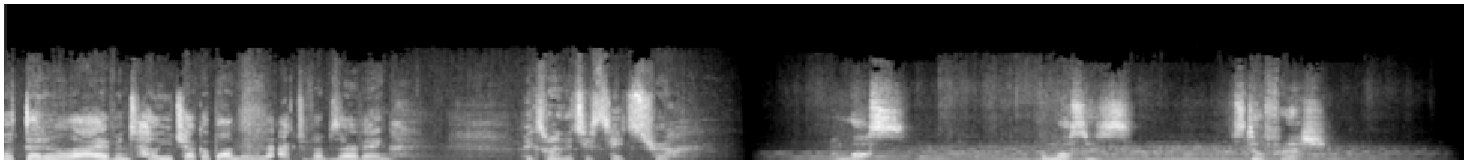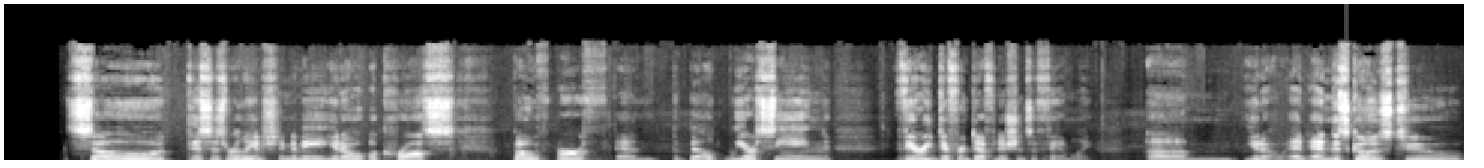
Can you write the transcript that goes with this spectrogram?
Both dead and alive until you check up on them in the act of observing. Makes one of the two states true. A loss. The loss is still fresh. So this is really interesting to me. You know, across both Earth and the Belt, we are seeing very different definitions of family. Um, you know, and and this goes to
